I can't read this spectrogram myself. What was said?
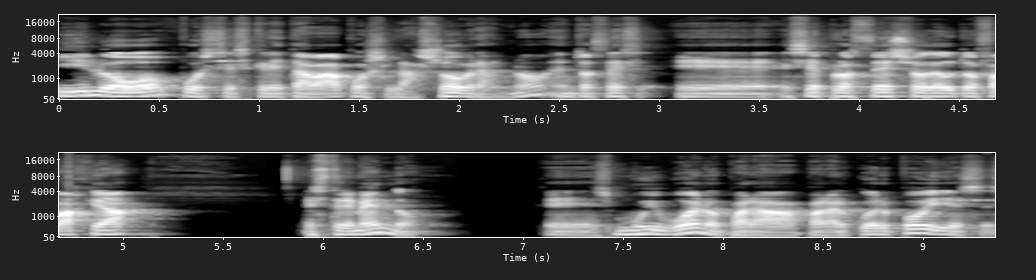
y luego pues se excretaba pues las sobras, ¿no? Entonces, eh, ese proceso de autofagia es tremendo. Es muy bueno para, el cuerpo y es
